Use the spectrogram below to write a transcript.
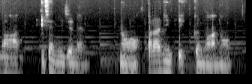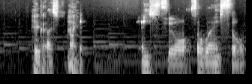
は2020年のパラリンピックのあの、閉会式のはい演出を、総合演出を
